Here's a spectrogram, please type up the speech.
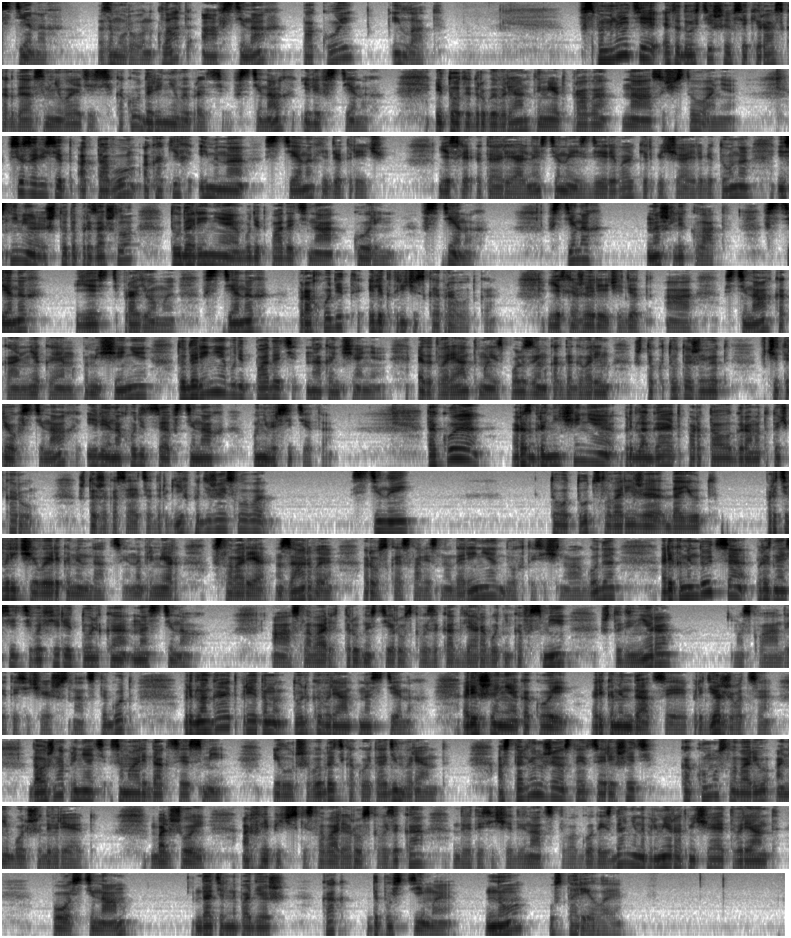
стенах замурован клад, а в стенах покой и лад. Вспоминайте это двустишее всякий раз, когда сомневаетесь, какое ударение выбрать – в стенах или в стенах. И тот, и другой вариант имеют право на существование. Все зависит от того, о каких именно стенах идет речь. Если это реальные стены из дерева, кирпича или бетона, и с ними что-то произошло, то ударение будет падать на корень, в стенах. В стенах нашли клад. В стенах есть проемы. В стенах проходит электрическая проводка. Если же речь идет о стенах, как о некоем помещении, то ударение будет падать на окончание. Этот вариант мы используем, когда говорим, что кто-то живет в четырех стенах или находится в стенах университета. Такое разграничение предлагает портал грамота.ру. Что же касается других падежей слова «стены», то тут словари же дают противоречивые рекомендации. Например, в словаре Зарвы «Русское словесное ударение» 2000 года рекомендуется произносить в эфире только на стенах. А словарь трудностей русского языка для работников СМИ «Штудинера» Москва, 2016 год, предлагает при этом только вариант на стенах. Решение, какой рекомендации придерживаться, должна принять сама редакция СМИ, и лучше выбрать какой-то один вариант. Остальным же остается решить, какому словарю они больше доверяют. Большой орфоэпический словарь русского языка 2012 года издания, например, отмечает вариант «по стенам» дательный падеж как допустимое, но устарелое.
